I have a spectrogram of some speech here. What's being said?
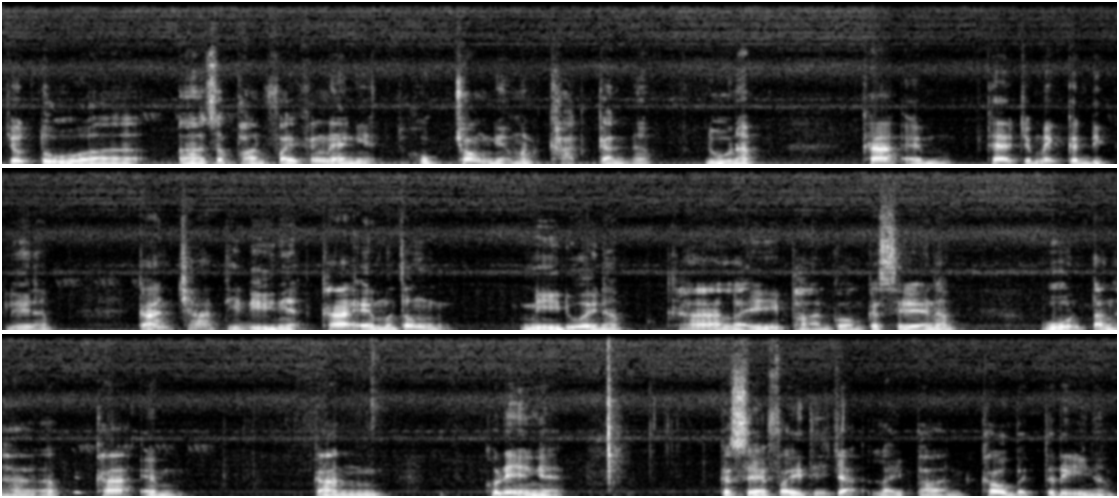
เจ้าตัวอ่าสะพานไฟข้างในเนี่ยหกช่องเนี่ยมันขาดกันนะครับ ดูนะครับ ค่าแอมแทบจะไม่กระดิกเลยนะครับ การชาร์จที่ดีเนี่ย ค่าแอมมันต้องมีด้วยนะครับ ค่าไหลผ่านของกระแสนะครับ โวลต์ต่างหากนะครับ ค่าแอม การเขาเรียกยังไง กระแสไฟที่จะไหลผ่านเข้าแบตเตอรี่นะครับ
